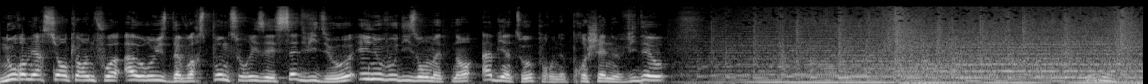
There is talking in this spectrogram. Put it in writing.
Nous remercions encore une fois Aorus d'avoir sponsorisé cette vidéo et nous vous disons maintenant à bientôt pour une prochaine vidéo. Ooh.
